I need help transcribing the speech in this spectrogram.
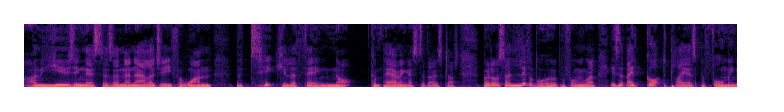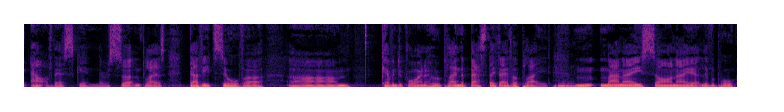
I'm using this as an analogy for one particular thing, not comparing us to those clubs, but also Liverpool who are performing well, is that they've got players performing out of their skin. There are certain players, David Silva, um, Kevin De Bruyne, who are playing the best they've ever played. M- Mane, Sane at Liverpool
